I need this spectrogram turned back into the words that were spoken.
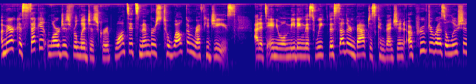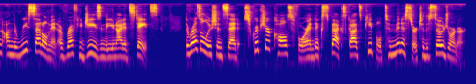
America's second largest religious group wants its members to welcome refugees. At its annual meeting this week, the Southern Baptist Convention approved a resolution on the resettlement of refugees in the United States. The resolution said Scripture calls for and expects God's people to minister to the sojourner.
